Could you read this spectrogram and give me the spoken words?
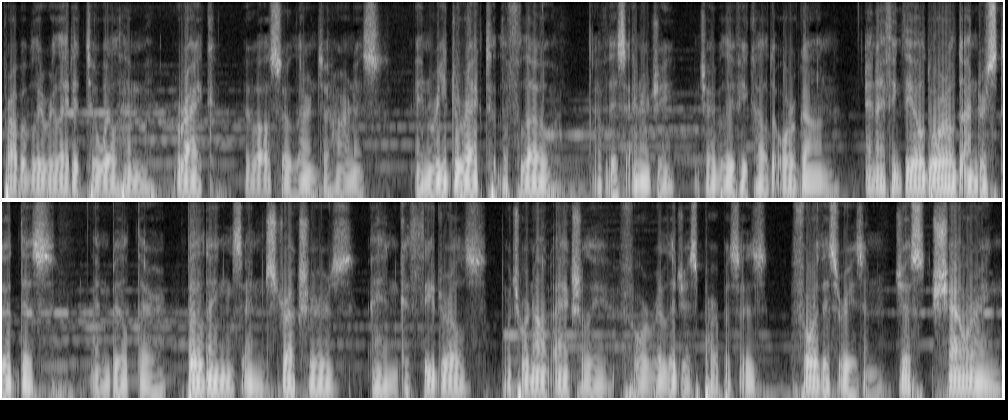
probably related to Wilhelm Reich, who also learned to harness and redirect the flow of this energy which I believe he called Orgone. And I think the old world understood this and built their buildings and structures and cathedrals, which were not actually for religious purposes, for this reason, just showering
